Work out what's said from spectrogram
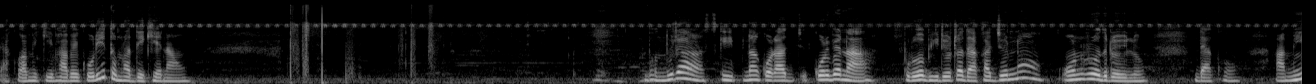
দেখো, আমি কীভাবে করি, তোমরা দেখে নাও। বন্ধুরা, স্কিপ না করা, করবে না। পুরো ভিডিওটা দেখার জন্য অনুরোধ রইল। দেখো আমি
